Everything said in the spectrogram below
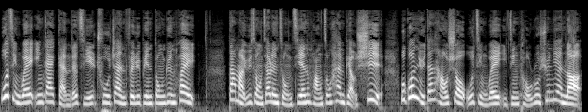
吴景威应该赶得及出战菲律宾冬运会。大马羽总教练总监黄宗汉表示，我国女单好手吴景薇已经投入训练了，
